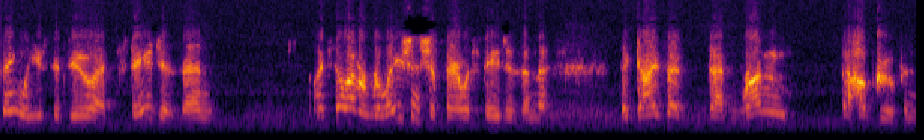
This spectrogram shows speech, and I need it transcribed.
thing we used to do at stages, and I still have a relationship there with stages and the the guys that that run the hub group and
